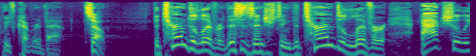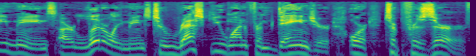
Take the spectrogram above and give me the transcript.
we've covered that. So, the term deliver, this is interesting. The term deliver actually means, or literally means, to rescue one from danger or to preserve.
